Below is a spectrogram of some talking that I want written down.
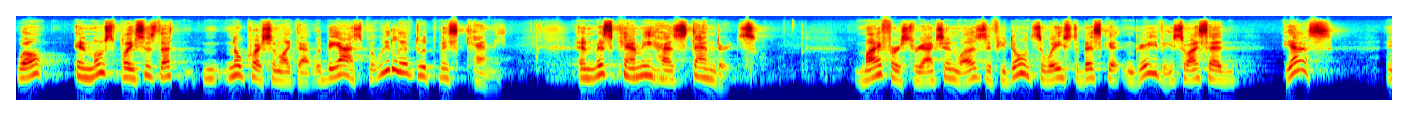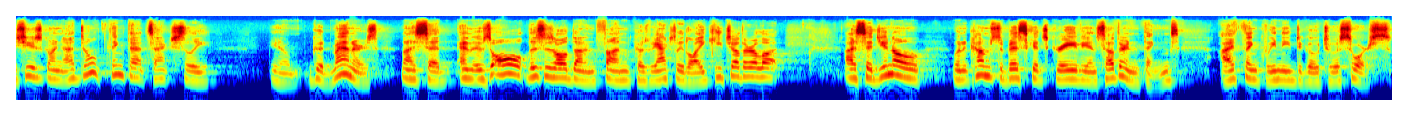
Well, in most places, that no question like that would be asked, but we lived with Miss Cami, and Miss Cami has standards. My first reaction was, if you don't, it's a waste of biscuit and gravy. So I said, yes. And she was going, I don't think that's actually, you know, good manners. And I said, and it was all, this is all done in fun because we actually like each other a lot. I said, you know, when it comes to biscuits, gravy, and southern things, I think we need to go to a source.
